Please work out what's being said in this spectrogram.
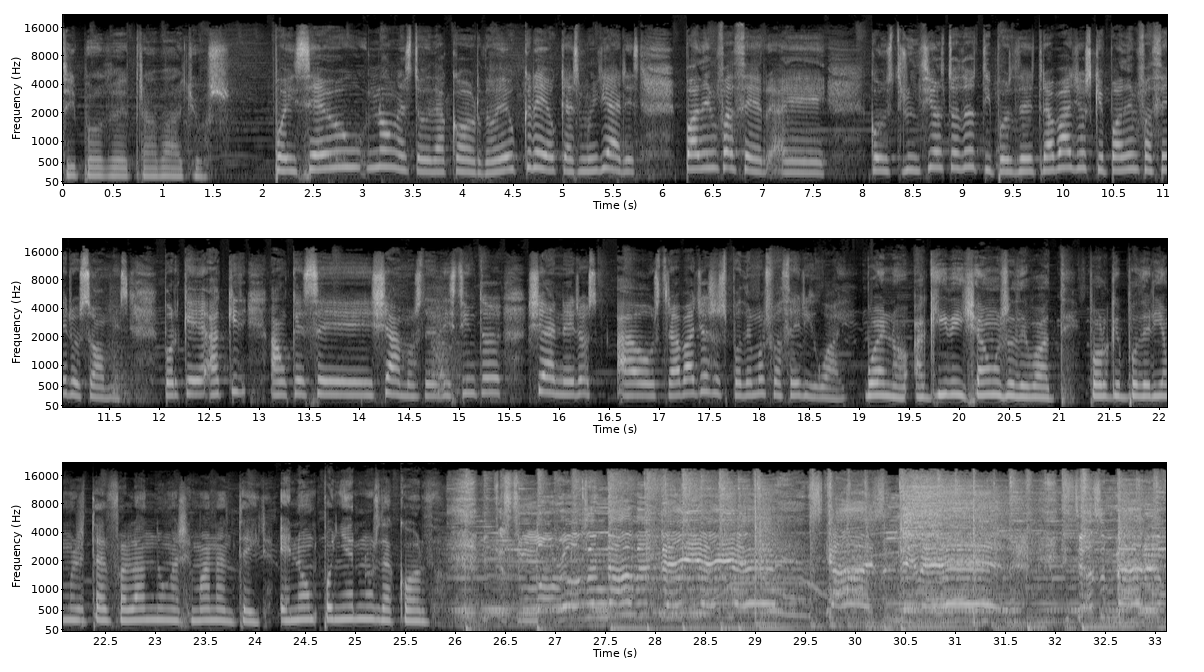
tipo de traballos. Pois eu non estou de acordo. Eu creo que as mulleres poden facer eh, construcións, todo tipos de traballos que poden facer os homes, porque aquí, aunque se xamos de distintos xéneros, aos traballos os podemos facer igual. Bueno, aquí deixamos o debate, porque poderíamos estar falando unha semana inteira e non poñernos de acordo. Because tomorrow's another day, yeah, yeah. sky's the limit, it doesn't matter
